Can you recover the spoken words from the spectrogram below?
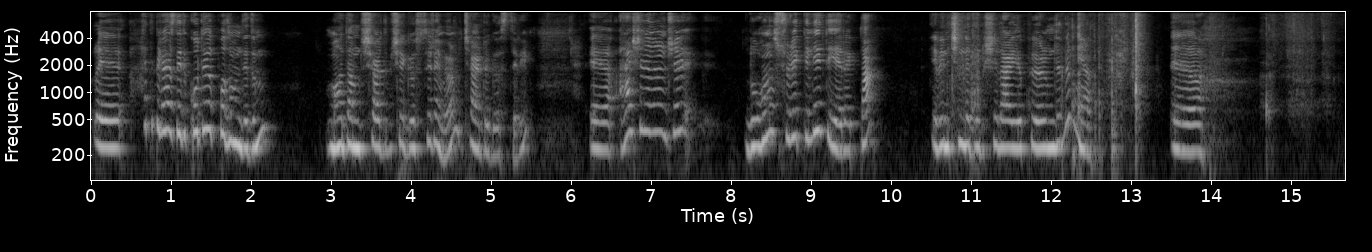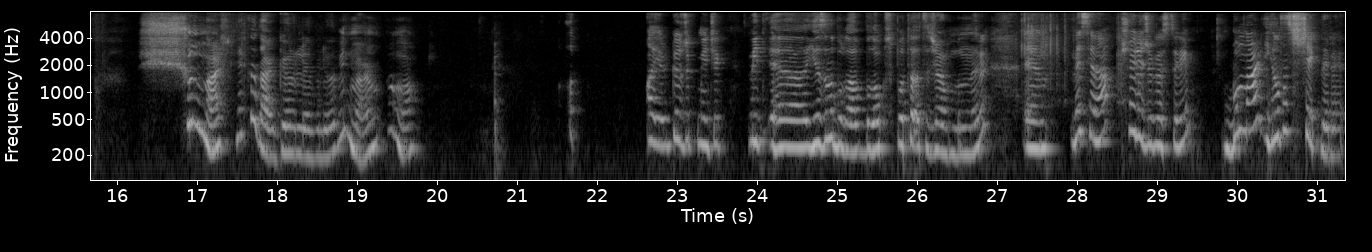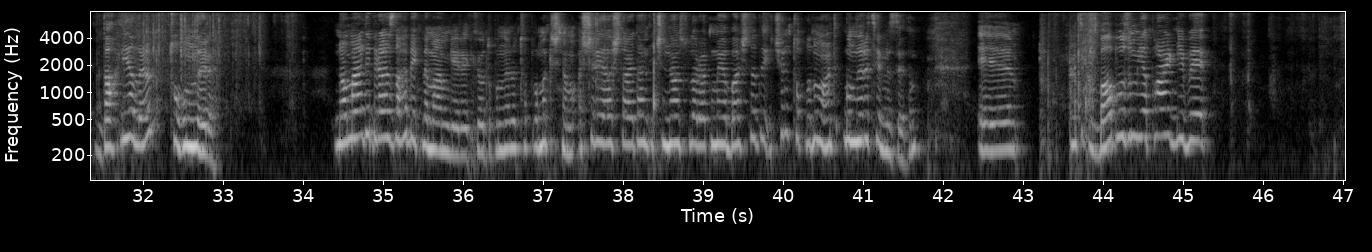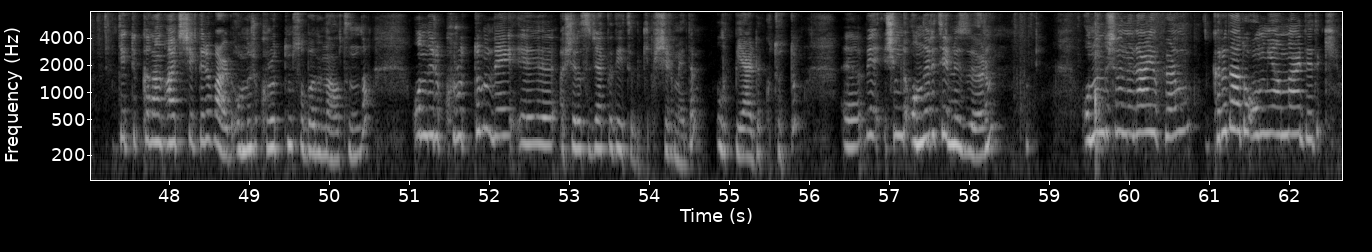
Ee, hadi biraz dedikodu yapalım dedim. Madem dışarıda bir şey gösteremiyorum, içeride göstereyim. Ee, her şeyden önce doğanın sürekliliği diyerekten evin içinde de bir şeyler yapıyorum dedim ya. Ee, şunlar ne kadar görülebiliyor bilmiyorum ama hayır gözükmeyecek e, yazılı blog, blogspot'a atacağım bunları. E, mesela şöylece göstereyim. Bunlar yıldız çiçekleri, dahliyaların tohumları. Normalde biraz daha beklemem gerekiyordu bunları toplamak için ama aşırı yağışlardan içinden sular akmaya başladığı için topladım artık bunları temizledim. Ee, artık bağ bozumu yapar gibi tek tük kalan ayçiçekleri vardı. Onları kuruttum sobanın altında. Onları kuruttum ve e, aşırı sıcakta değil tabii ki pişirmedim. Ilık bir yerde tuttum. E, ve şimdi onları temizliyorum. Onun dışında neler yapıyorum? Karadağ'da olmayanlar dedik.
